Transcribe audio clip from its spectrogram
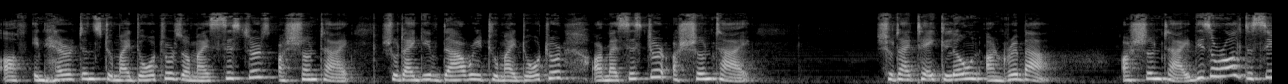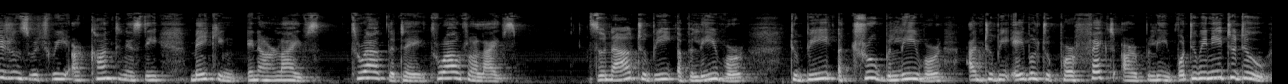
of inheritance to my daughters or my sisters or shouldn't I? Should I give dowry to my daughter or my sister or shouldn't I? Should I take loan on riba or shouldn't I? These are all decisions which we are continuously making in our lives throughout the day, throughout our lives. So now to be a believer, to be a true believer and to be able to perfect our belief, what do we need to do?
